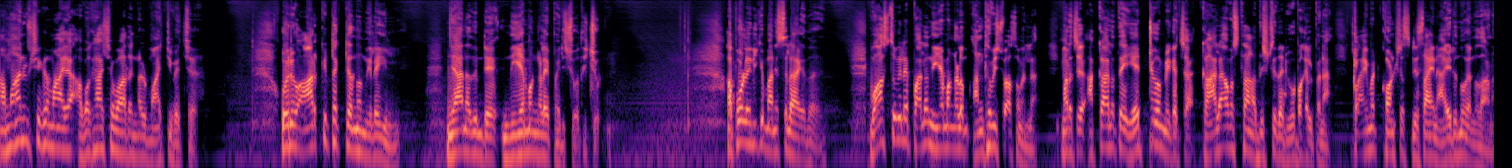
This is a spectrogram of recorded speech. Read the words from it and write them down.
അമാനുഷികമായ അവകാശവാദങ്ങൾ മാറ്റിവെച്ച് ഒരു ആർക്കിടെക്റ്റ് എന്ന നിലയിൽ ഞാൻ അതിന്റെ നിയമങ്ങളെ പരിശോധിച്ചു. അപ്പോൾ എനിക്ക് മനസ്സിലായത് വാസ്തുവിലെ പല നിയമങ്ങളും അന്ധവിശ്വാസമല്ല. മറിച്ച് അക്കാലത്തെ ഏറ്റവും മികച്ച കാലാവസ്ഥാ അധിഷ്ഠിത രൂപകൽപ്പന ക്ലൈമറ്റ് കോൺഷ്യസ് ഡിസൈൻ ആയിരുന്നു എന്നതാണ്.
